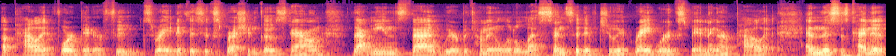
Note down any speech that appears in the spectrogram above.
a palate for bitter foods, right? If this expression goes down, that means that we're becoming a little less sensitive to it, right? We're expanding our palate. And this is kind of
